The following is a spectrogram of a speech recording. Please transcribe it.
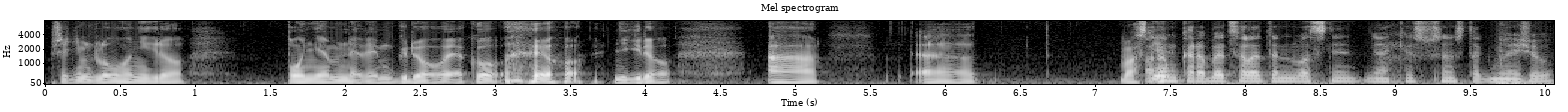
Před ním dlouho nikdo, po něm nevím kdo, jako jo, nikdo. A uh, vlastně... Adam Karabec, ale ten vlastně nějakým způsobem stagnuje, že jo?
